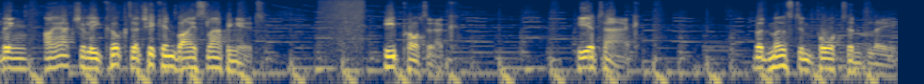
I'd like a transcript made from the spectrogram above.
Bing, I actually cooked a chicken by slapping it. He protect. He attack. But most importantly,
